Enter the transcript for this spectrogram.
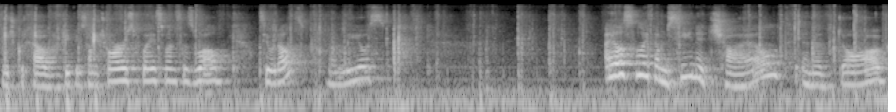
which could have give you some Taurus placements as well. Let's see what else? And Leos. I also like I'm seeing a child and a dog.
